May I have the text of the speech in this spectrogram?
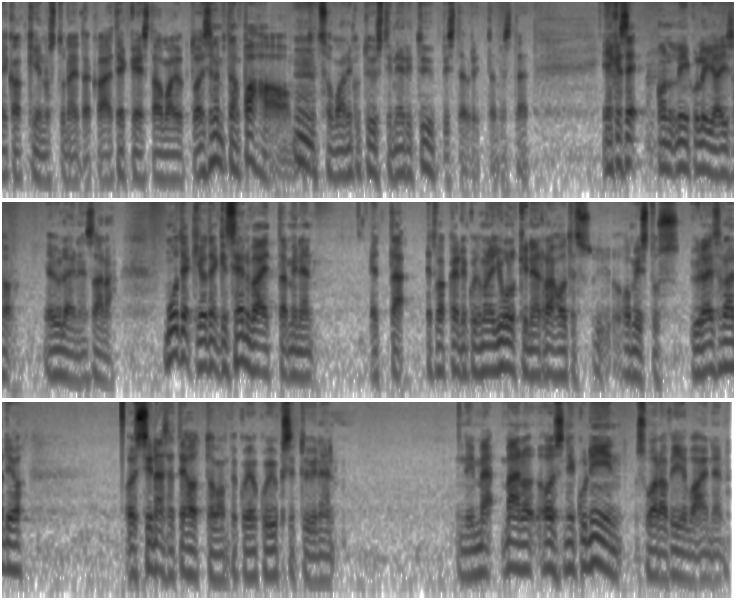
eikä ole kiinnostuneitakaan ja tekee sitä omaa juttua. Ei siinä mitään pahaa ole, mm. mutta se on vaan niinku tyystin erityyppistä yrittämistä. Et ehkä se on liiku liian iso ja yleinen sana. Muutenkin jotenkin sen väittäminen, että, että vaikka niin julkinen rahoitusomistus Yleisradio olisi sinänsä tehottomampi kuin joku yksityinen, niin mä, mä en olisi niin, kuin niin suoraviivainen.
